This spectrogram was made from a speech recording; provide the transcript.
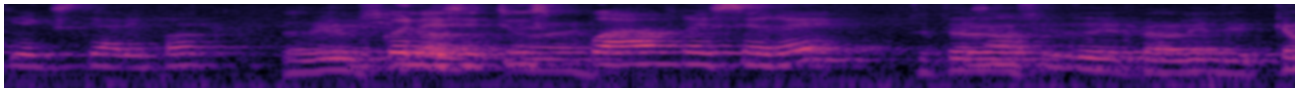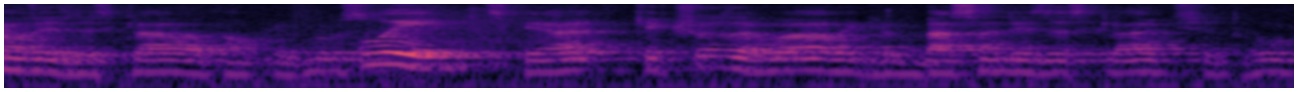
qui existaient à l'époque. Vous connaissez tous ouais. poivre et serré. Tout à l'heure aussi, vous avez parlé des camps des esclaves à Pamplemousse. Oui. Est-ce qu'il y a quelque chose à voir avec le bassin des esclaves qui se trouve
